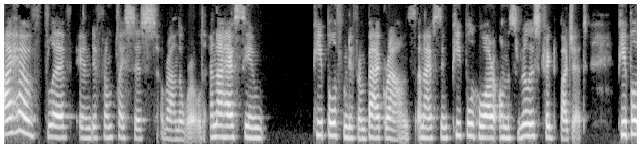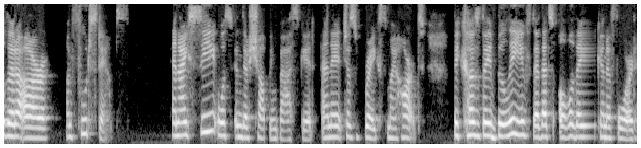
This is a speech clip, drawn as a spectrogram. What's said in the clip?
I have lived in different places around the world and I have seen people from different backgrounds and I've seen people who are on a really strict budget, people that are on food stamps. And I see what's in their shopping basket and it just breaks my heart because they believe that that's all they can afford.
